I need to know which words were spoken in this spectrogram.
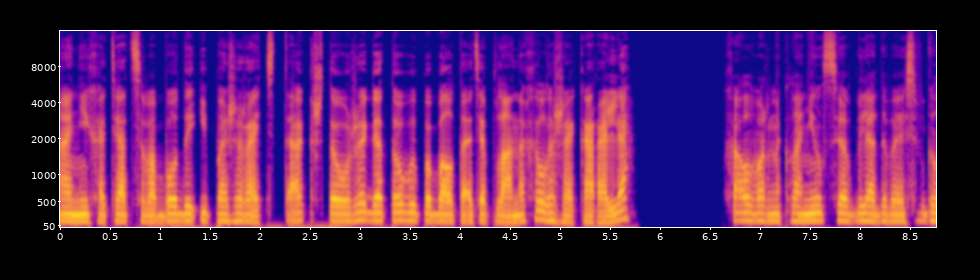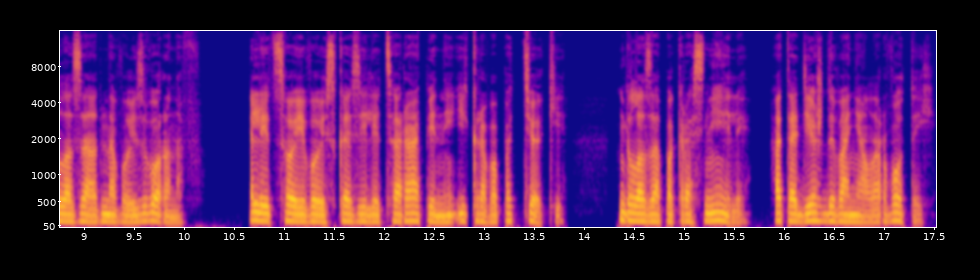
Они хотят свободы и пожрать так, что уже готовы поболтать о планах лже-короля. Халвар наклонился, вглядываясь в глаза одного из воронов. Лицо его исказили царапины и кровоподтёки. Глаза покраснели, от одежды воняло рвотой.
